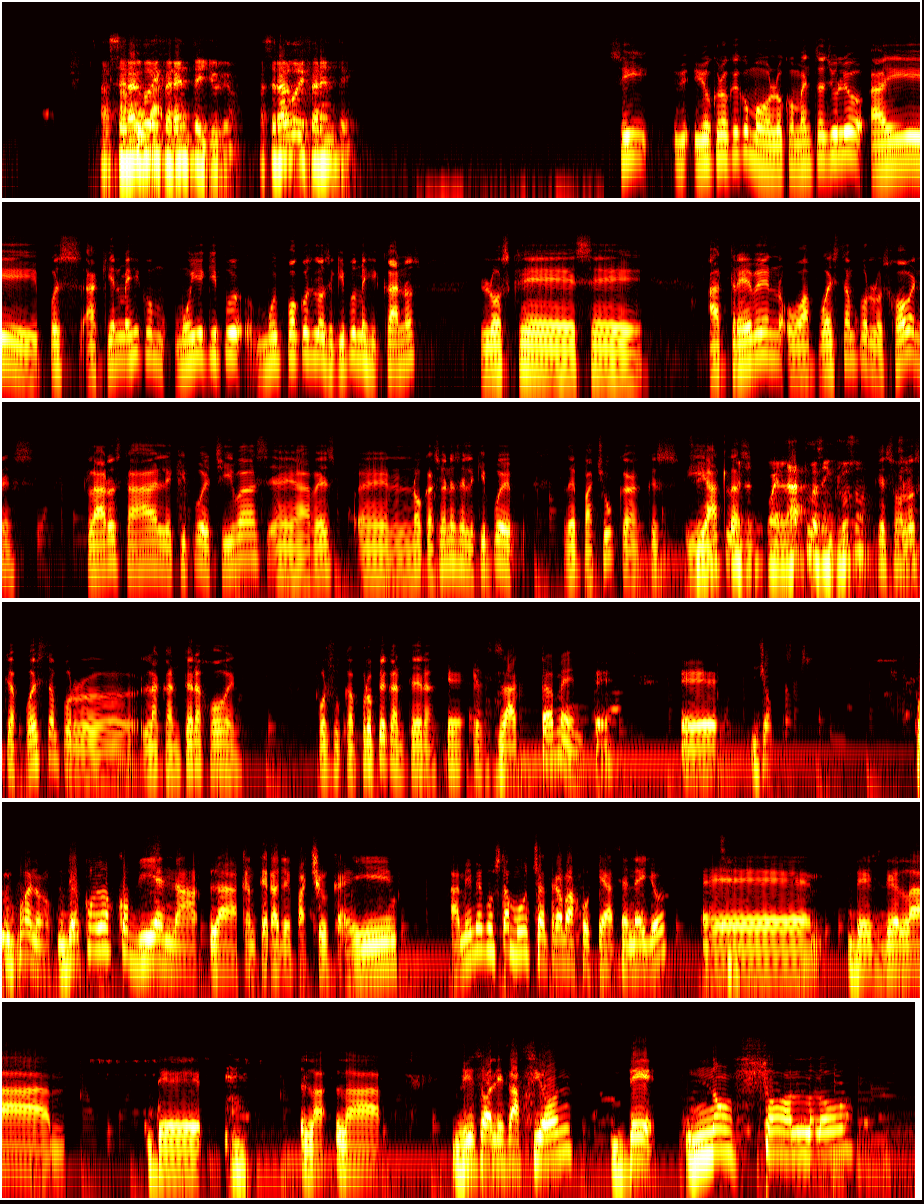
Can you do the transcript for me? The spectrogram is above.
Hacer algo diferente, Julio. Hacer algo diferente. Sí, yo creo que como lo comentas, Julio, hay, pues aquí en México, muy equipo, muy pocos los equipos mexicanos los que se atreven o apuestan por los jóvenes. Claro está el equipo de Chivas, eh, a veces, en ocasiones el equipo de, Pachuca que es, y Atlas. O el Atlas incluso. Que son los que apuestan por uh, la cantera joven por su propia cantera. Exactamente. Eh, yo, pues bueno, yo conozco bien la, cantera de Pachuca y a mí me gusta mucho el trabajo que hacen ellos. Eh, desde la, de la, la visualización de no solo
